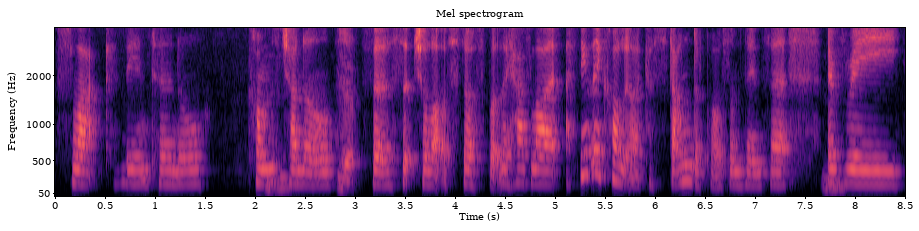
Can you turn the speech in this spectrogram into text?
Slack, the internal comms mm-hmm. channel, Yeah. for such a lot of stuff. But they have like I think they call it like a stand up or something. So mm-hmm. every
